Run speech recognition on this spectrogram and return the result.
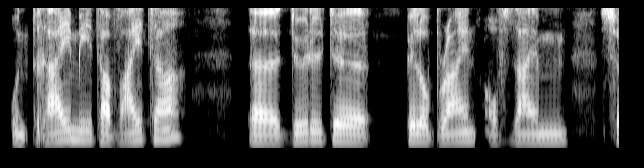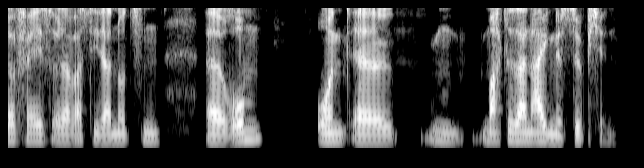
und drei Meter weiter äh, dödelte Bill O'Brien auf seinem Surface oder was sie da nutzen äh, rum und äh, machte sein eigenes Süppchen.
